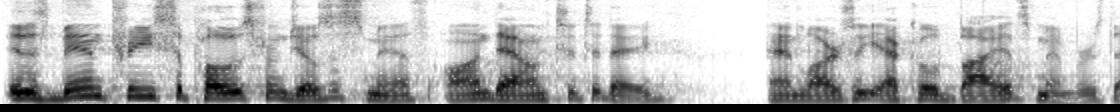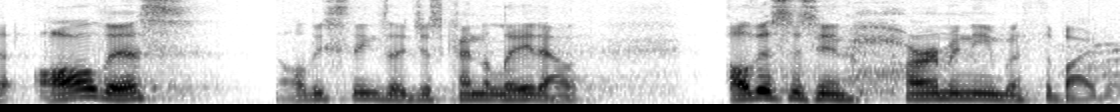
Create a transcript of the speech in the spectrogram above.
It has been presupposed from Joseph Smith on down to today, and largely echoed by its members, that all this, all these things I just kind of laid out, all this is in harmony with the Bible.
